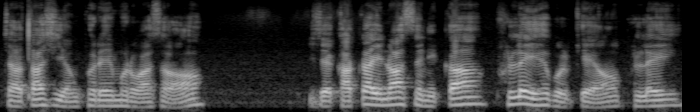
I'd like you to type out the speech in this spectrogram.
자, 다시 0프레임으로 와서 이제 가까이 놨으니까 플레이 해 볼게요. 플레이.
